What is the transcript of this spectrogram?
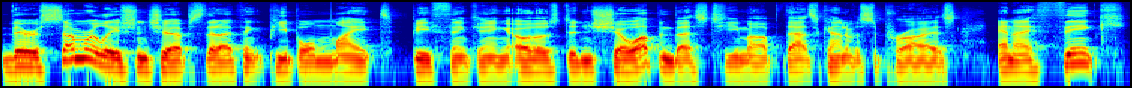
there are some relationships that I think people might be thinking, oh, those didn't show up in Best Team Up. That's kind of a surprise. And I think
